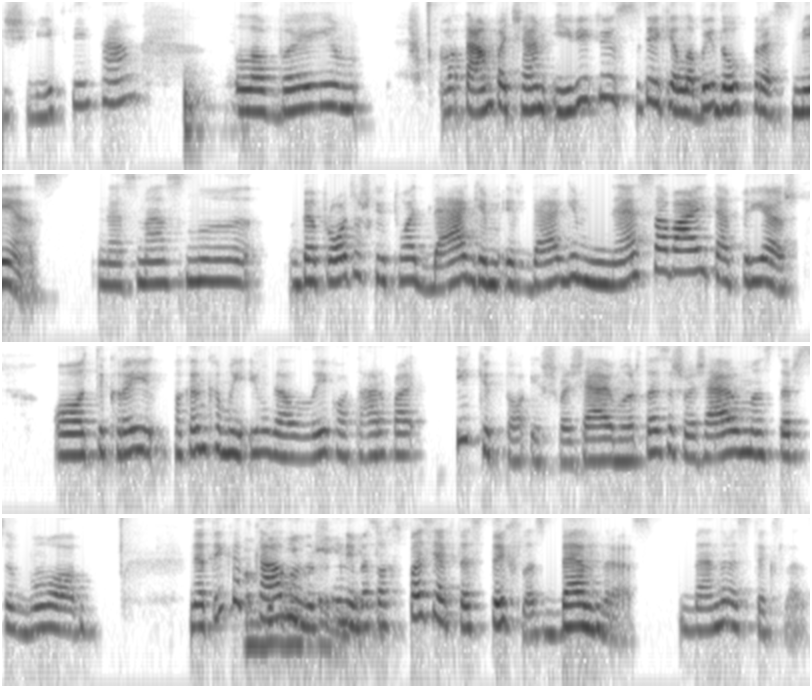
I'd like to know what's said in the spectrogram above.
išvykti į ten, labai, va, tam pačiam įvykiui suteikė labai daug prasmės, nes mes, nu, beprotiškai tuo degim ir degim ne savaitę prieš, o tikrai pakankamai ilgą laiko tarpą iki to išvažiavimo. Ir tas išvažiavimas tarsi buvo ne tai, kad kalno viršūnė, bet toks pasiektas tikslas, bendras, bendras tikslas.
